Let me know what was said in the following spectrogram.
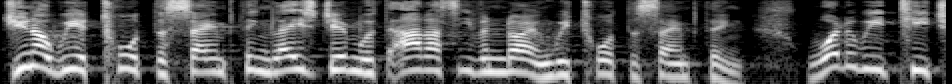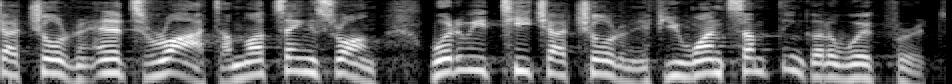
Do you know we are taught the same thing? Ladies and gentlemen, without us even knowing, we taught the same thing. What do we teach our children? And it's right. I'm not saying it's wrong. What do we teach our children? If you want something, you've got to work for it.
